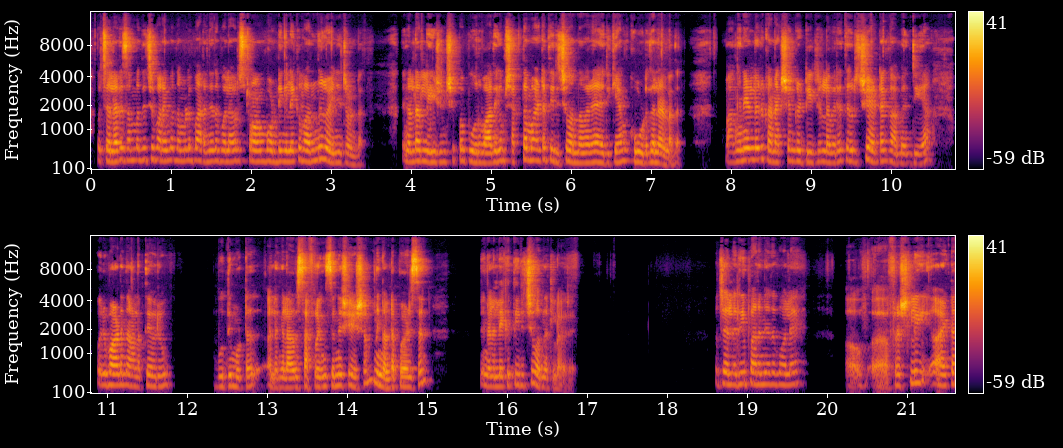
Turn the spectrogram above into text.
അപ്പോൾ ചിലരെ സംബന്ധിച്ച് പറയുമ്പോൾ നമ്മൾ പറഞ്ഞതുപോലെ ഒരു സ്ട്രോങ് ബോണ്ടിങ്ങിലേക്ക് വന്നു കഴിഞ്ഞിട്ടുണ്ട്. നിങ്ങളുടെ റിലേഷൻഷിപ്പ് പൂർവാധികം ശക്തമായിട്ട് തിരിച്ചു വന്നവരായിരിക്കാം കൂടുതലുള്ളത്. അപ്പം അങ്ങനെയുള്ളൊരു കണക്ഷൻ കിട്ടിയിട്ടുള്ളവരെ തീർച്ചയായിട്ടും കമന്റ് ചെയ്യുക. ഒരുപാട് നാളത്തെ ഒരു ബുദ്ധിമുട്ട് അല്ലെങ്കിൽ ആ ഒരു സഫറിങ്സിന് ശേഷം നിങ്ങളുടെ പേഴ്സൺ നിങ്ങളിലേക്ക് തിരിച്ചു വന്നിട്ടുള്ളവർ ചിലർ ഈ പറഞ്ഞതുപോലെ ഫ്രഷ്ലി ആയിട്ട്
